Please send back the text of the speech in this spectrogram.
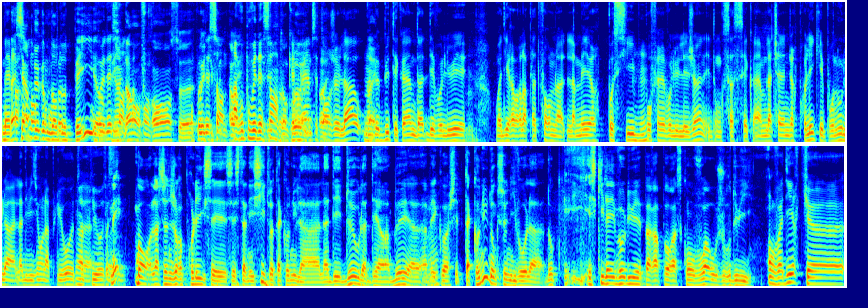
Mais bah, c'est un peu comme dans d'autres pays. On peut hein. descendre, là, en France. On peut descendre. Ah, vous pouvez descendre. Donc il y a quand même cet enjeu-là où le but est quand même d'évoluer, mm. on va dire, avoir la plateforme la, meilleure possible mm-hmm. pour faire évoluer les jeunes. Et donc ça, c'est quand même la Challenger Pro League qui est pour nous la, division la plus haute. Euh, mais bon, la Challenger Pro League, c'est cette année-ci. Toi, tu as connu la D2 ou la D1B euh, avec mm-hmm. Tu as connu donc ce niveau là Donc, est-ce qu'il a évolué par rapport à ce qu'on voit aujourd'hui? On va dire que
